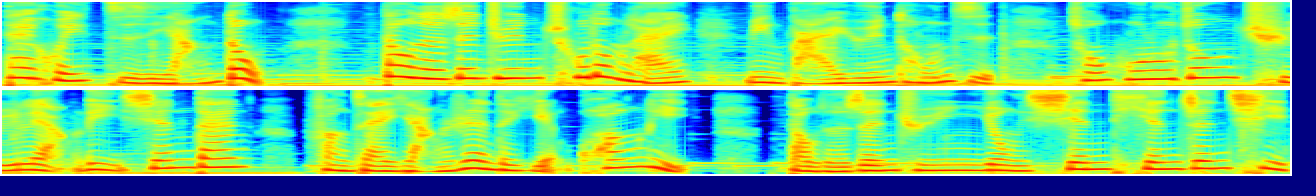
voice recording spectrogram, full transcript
带回紫阳洞。道德真君出洞来，命白云童子从葫芦中取两粒仙丹，放在杨任的眼眶里。道德真君用先天真气，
